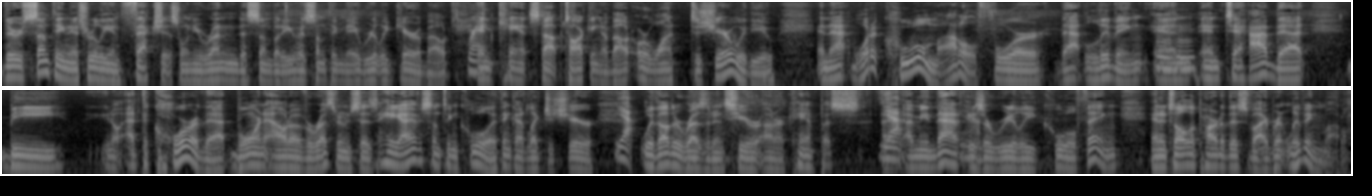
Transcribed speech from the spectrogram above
There's something that's really infectious when you run into somebody who has something they really care about Right. and can't stop talking about or want to share with you and that what a cool model for that living and Mm-hmm. and to have that be you know at the core of that born out of a resident who says hey i have something cool i think i'd like to share Yeah. with other residents here on our campus Yeah. I, mean that is Yeah. a really cool thing and it's all a part of this vibrant living model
